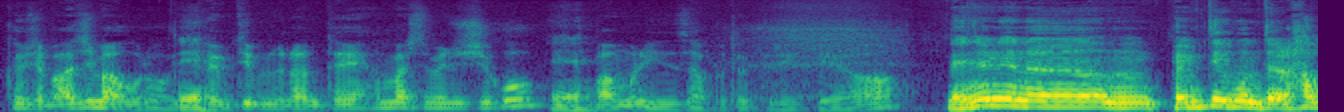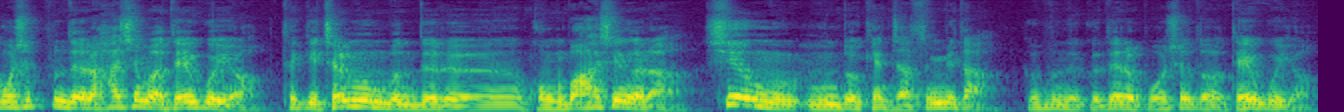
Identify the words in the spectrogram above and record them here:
그럼 이제 마지막으로 예. 뱀띠 분들한테 한 말씀 해주시고 예. 마무리 인사 부탁드릴게요. 내년에는 뱀띠 분들 하고 싶은 대로 하시면 되고요. 특히 젊은 분들은 공부하시거나 시험 운도 괜찮습니다. 그분들 그대로 보셔도 되고요.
